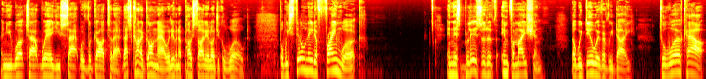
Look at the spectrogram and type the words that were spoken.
and you worked out where you sat with regard to that. That's kind of gone now. We live in a post ideological world. But we still need a framework in this blizzard of information that we deal with every day to work out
